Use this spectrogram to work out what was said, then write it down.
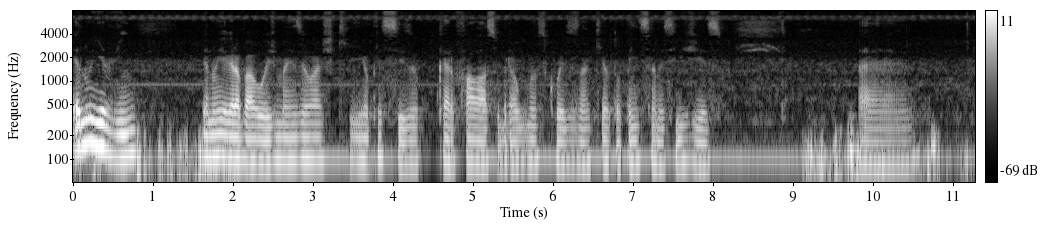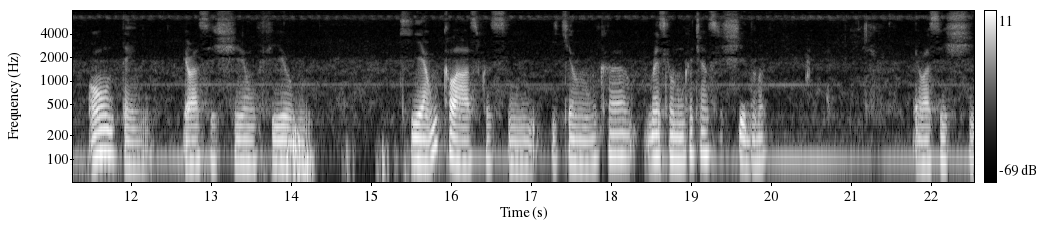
eu não ia vir, eu não ia gravar hoje, mas eu acho que eu preciso, eu quero falar sobre algumas coisas né, que eu tô pensando esses dias. É Ontem eu assisti um filme que é um clássico assim e que eu nunca, mas que eu nunca tinha assistido, né? Eu assisti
